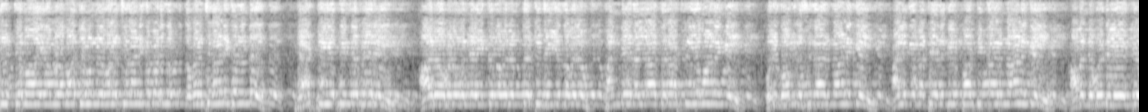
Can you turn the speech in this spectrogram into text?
കൃത്യമായി നമ്മുടെ മാധ്യമങ്ങൾ വരച്ചു കാണിക്കപ്പെടുന്നു വരച്ചു കാണിക്കുന്നുണ്ട്. രാഷ്ട്രീയത്തിന്റെ പേരിൽ ആരോപണം ഉന്നയിക്കുന്നവരും തെറ്റ് ചെയ്യുന്നവരും തന്റേതല്ലാത്ത രാഷ്ട്രീയമാണെങ്കിൽ ഒരു കോൺഗ്രസുകാരനാണെങ്കിൽ അല്ലെങ്കിൽ മറ്റേതെങ്കിലും പാർട്ടിക്കാരനാണെങ്കിൽ അവന്റെ വീട്ടിലേക്ക്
